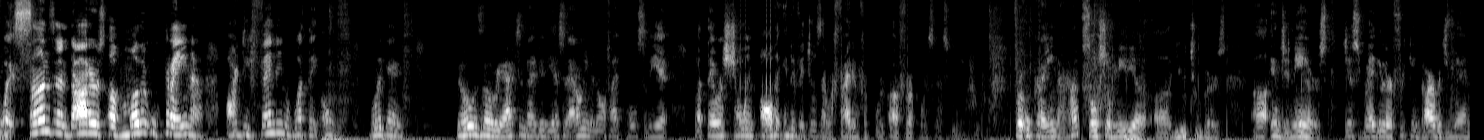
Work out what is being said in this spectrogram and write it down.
Boy. Sons and daughters of Mother Ukraina are defending what they own. Buddha Gang. There was a reaction that I did yesterday. I don't even know if I've posted it yet, but they were showing all the individuals that were fighting for uh, for for Ukraine, huh? Social media uh, YouTubers, uh, engineers, just regular freaking garbage man.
